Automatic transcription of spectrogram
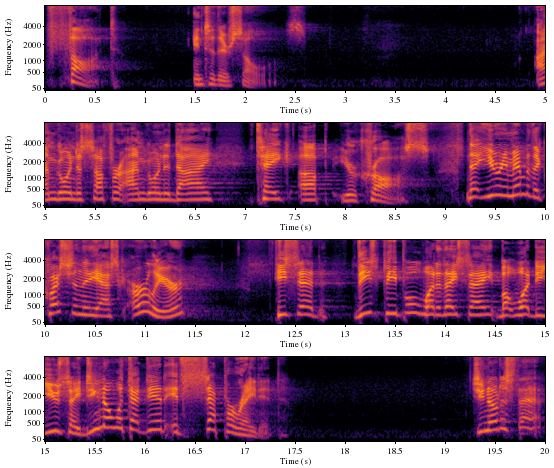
thought into their souls. I'm going to suffer, I'm going to die. Take up your cross. Now, you remember the question that he asked earlier. He said, These people, what do they say? But what do you say? Do you know what that did? It separated. Do you notice that?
